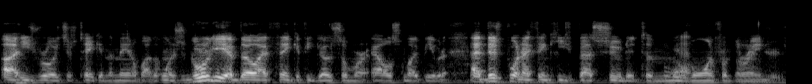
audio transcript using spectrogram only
uh, he's really just taking the mantle by the horns. Georgiev, though, I think if he goes somewhere else, might be able to. At this point, I think he's best suited to move yeah. on from the Rangers.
